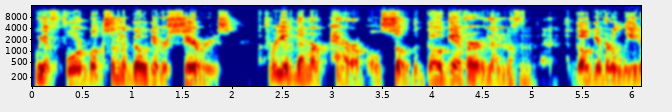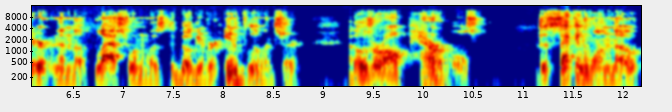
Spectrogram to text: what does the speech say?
we have four books in the Go Giver series. Three of them are parables. So the Go Giver, and then the, mm-hmm. the Go Giver leader, and then the last one was the Go Giver influencer. Those are all parables. The second one, though,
